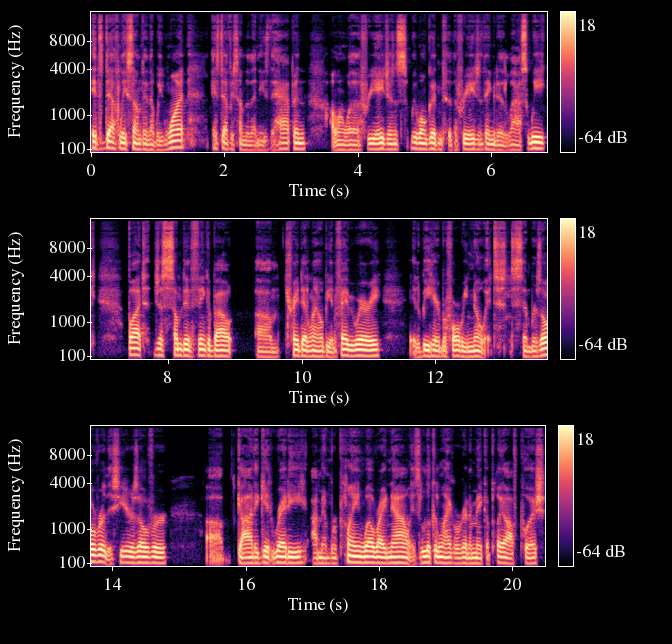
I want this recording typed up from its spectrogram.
it's definitely something that we want. It's definitely something that needs to happen along with the free agents. We won't get into the free agent thing we did last week, but just something to think about. Um, trade deadline will be in February. It'll be here before we know it. December's over. This year is over. Uh, Got to get ready. I mean, we're playing well right now. It's looking like we're going to make a playoff push.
